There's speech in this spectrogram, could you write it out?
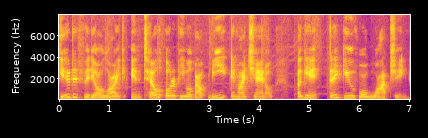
Give this video a like and tell other people about me and my channel. Again, thank you for watching.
